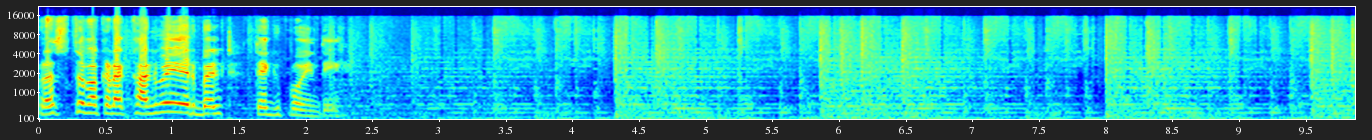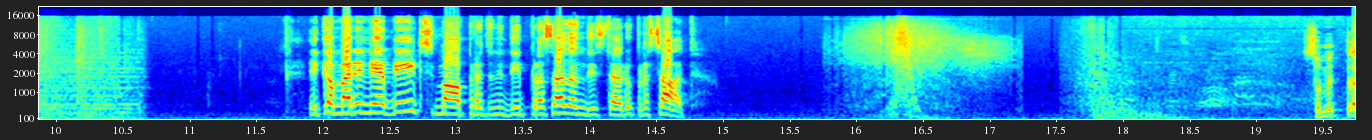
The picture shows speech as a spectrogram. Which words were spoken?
ప్రస్తుతం అక్కడ కన్వేయర్ బెల్ట్ తెగిపోయింది. ఇక మరిన్ని అప్డేట్స్ మా ప్రతినిధి ప్రసాద్ అందిస్తారు. ప్రసాద్. సుమిత్ర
